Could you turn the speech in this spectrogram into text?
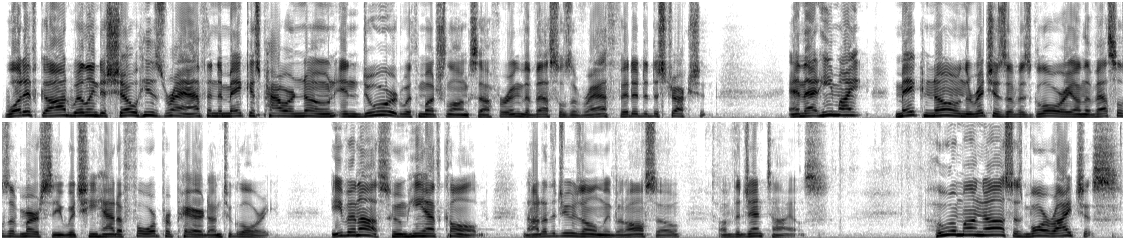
What if God, willing to show his wrath and to make his power known, endured with much long suffering the vessels of wrath fitted to destruction, and that he might make known the riches of his glory on the vessels of mercy which he had afore prepared unto glory, even us whom he hath called, not of the Jews only, but also of the Gentiles. Who among us is more righteous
